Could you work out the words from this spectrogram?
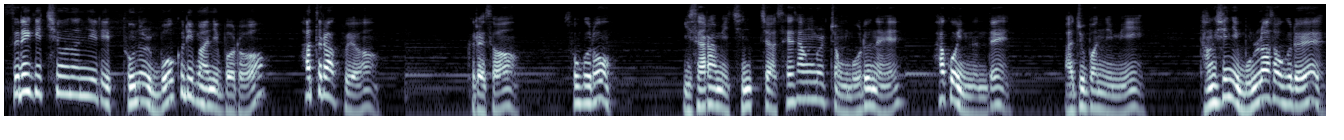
쓰레기 치우는 일이 돈을 뭐 그리 많이 벌어? 하더라고요. 그래서 속으로 이 사람이 진짜 세상 물정 모르네 하고 있는데 아주버님이 당신이 몰라서 그래.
